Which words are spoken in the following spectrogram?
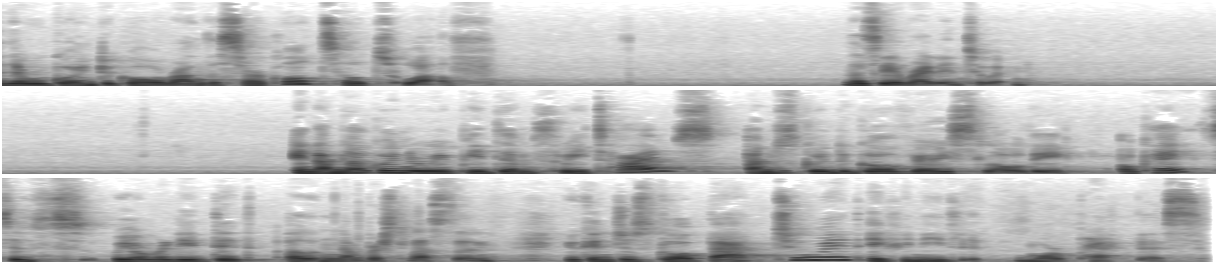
and then we're going to go around the circle till 12. Let's get right into it. And I'm not going to repeat them three times, I'm just going to go very slowly, okay? Since we already did a numbers lesson, you can just go back to it if you need more practice.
